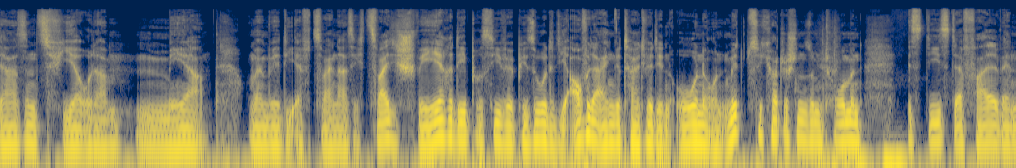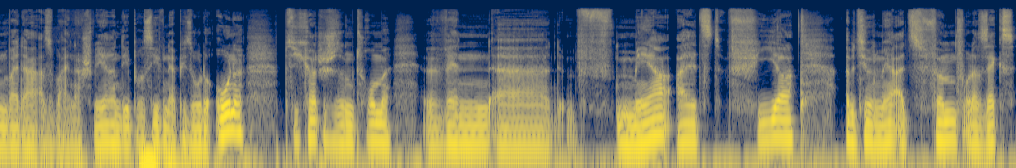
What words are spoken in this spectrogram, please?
da sind es vier oder mehr. Und wenn wir die F32.2, die schwere depressive Episode, die auch wieder eingeteilt wird in ohne und mit psychotischen Symptomen, ist dies der Fall, wenn bei der, also bei einer schweren depressiven Episode ohne psychotische Symptome, wenn äh, mehr als vier beziehungsweise mehr als fünf oder sechs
